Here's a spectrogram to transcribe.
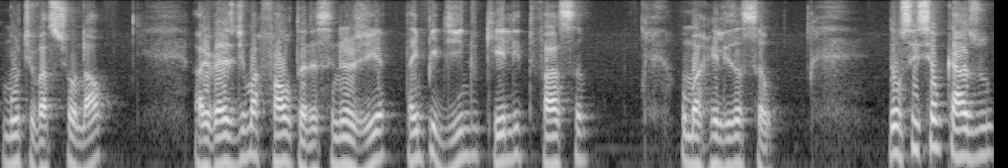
motivacional, ao invés de uma falta dessa energia, está impedindo que ele faça uma realização. Não sei se é o caso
